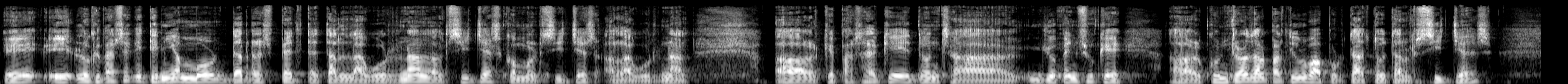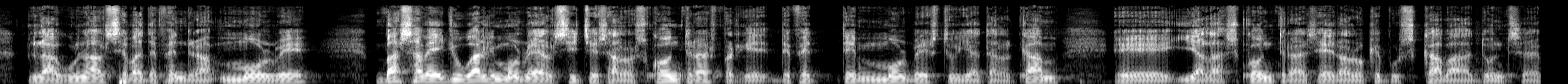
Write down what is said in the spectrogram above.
Eh, eh, el que passa que tenia molt de respecte tant la Gornal als Sitges com els Sitges a la Gornal. El que passa que doncs, eh, jo penso que el control del partit el va portar tot als Sitges, la Gornal se va defendre molt bé, va saber jugar-li molt bé als Sitges a les contres, perquè de fet té molt bé estudiat el camp eh, i a les contres era el que buscava doncs, eh,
